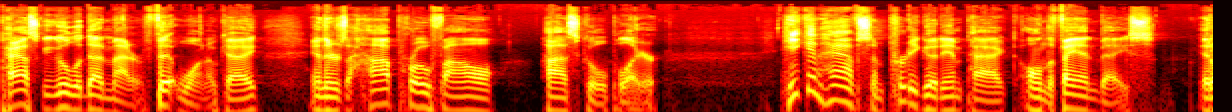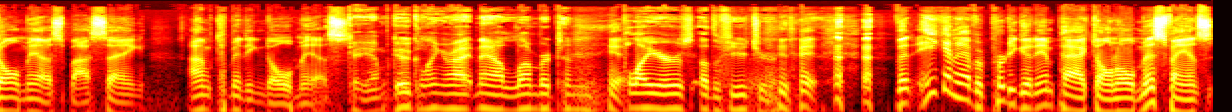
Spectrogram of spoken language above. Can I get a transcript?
Pascagoula doesn't matter. Fit one, okay? And there's a high profile high school player. He can have some pretty good impact on the fan base at Ole Miss by saying, I'm committing to Ole Miss. Okay, I'm Googling right now Lumberton yeah. players of the future. but he can have a pretty good impact on Ole Miss fans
